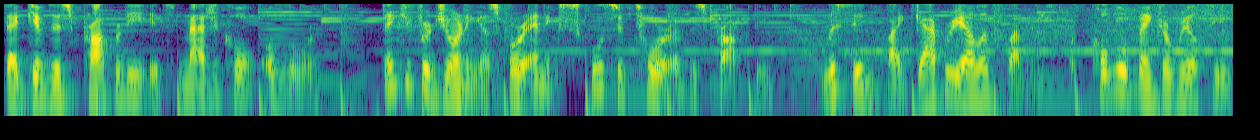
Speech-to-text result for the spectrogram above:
that give this property its magical allure. Thank you for joining us for an exclusive tour of this property, listed by Gabriella Clemens of Coldwell Banker Realty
